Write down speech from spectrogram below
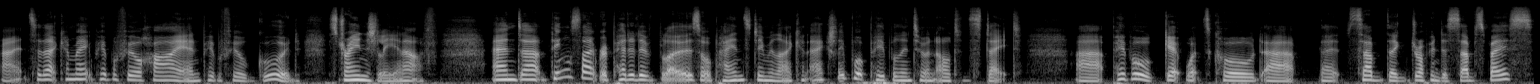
right? So that can make people feel high and people feel good, strangely enough. And uh, things like repetitive blows or pain stimuli can actually put people into an altered state. Uh, people get what's called uh, they sub. They drop into subspace,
